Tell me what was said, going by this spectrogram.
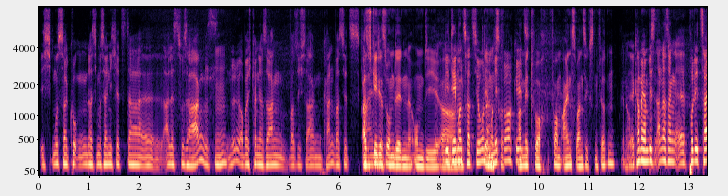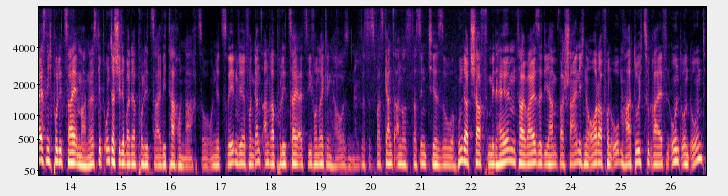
ich muss halt gucken, dass ich muss ja nicht jetzt da äh, alles zu sagen, das, Mhm. ne, aber ich kann ja sagen, was ich sagen kann, was jetzt. Also es geht jetzt um den, um die, die ähm, Demonstration am Demonstra- Mittwoch geht's. Am Mittwoch vom 21.04. Genau. Kann man ja ein bisschen anders sagen, äh, Polizei ist nicht Polizei immer. Ne? Es gibt Unterschiede bei der Polizei, wie Tag und Nacht so. Und jetzt reden wir von ganz anderer Polizei als wie von Recklinghausen. Das ist was ganz anderes. Das sind hier so Hundertschaften mit Helmen teilweise, die haben wahrscheinlich eine Order von oben hart durchzugreifen und, und, und.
